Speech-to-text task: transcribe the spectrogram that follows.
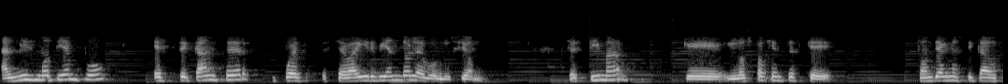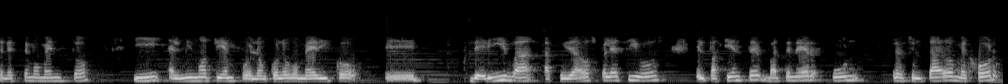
al mismo tiempo este cáncer pues se va a ir viendo la evolución. Se estima que los pacientes que son diagnosticados en este momento y al mismo tiempo el oncólogo médico eh, deriva a cuidados paliativos, el paciente va a tener un resultado mejor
